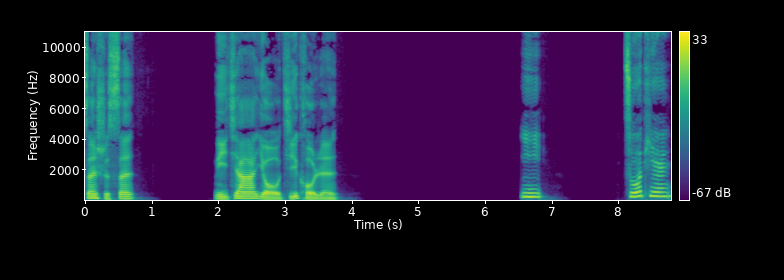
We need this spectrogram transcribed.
三十三，你家有几口人？一，昨天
